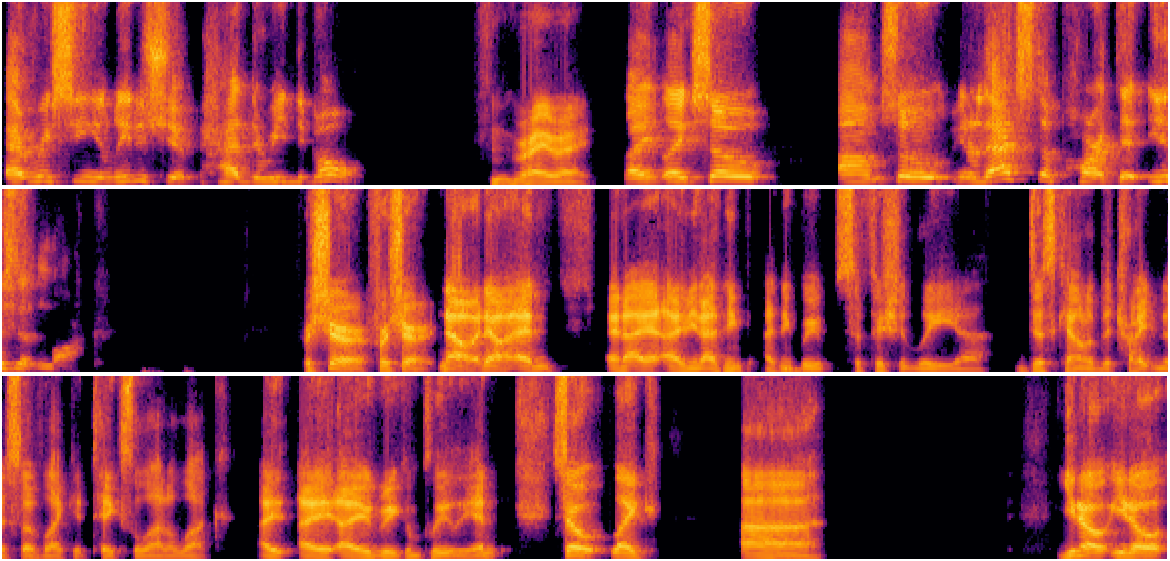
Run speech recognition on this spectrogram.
every senior leadership had to read the goal. right, right, right. Like so, um, so you know that's the part that isn't luck. For sure, for sure. No, no, and and I, I mean, I think I think we've sufficiently uh, discounted the triteness of like it takes a lot of luck. I, I I agree completely. And so like, uh, you know, you know,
